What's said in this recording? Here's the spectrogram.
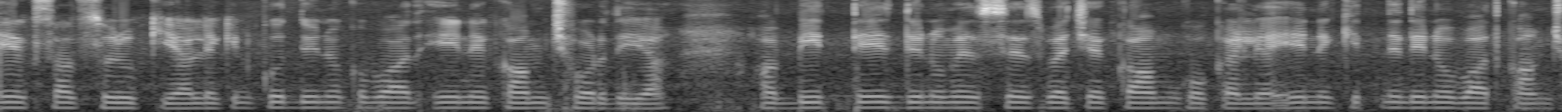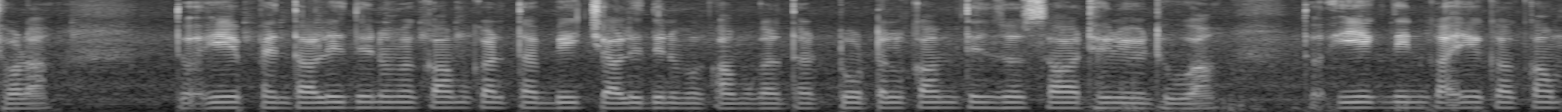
एक साथ शुरू किया, लेकिन कुछ दिनों के बाद ए ने काम छोड़ दिया। और बी तेईस दिनों में शेष बचे काम को कर लिया। ए ने कितने दिनों बाद काम छोड़ा? तो ए पैंतालीस दिनों में काम करता बी चालीस दिनों में काम करता। टोटल काम तीन सौ साठ यूनिट हुआ। तो एक दिन का ए का काम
